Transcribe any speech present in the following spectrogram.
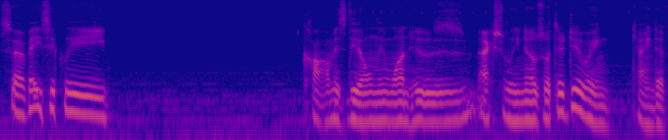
So basically, Calm is the only one who's actually knows what they're doing, kind of.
